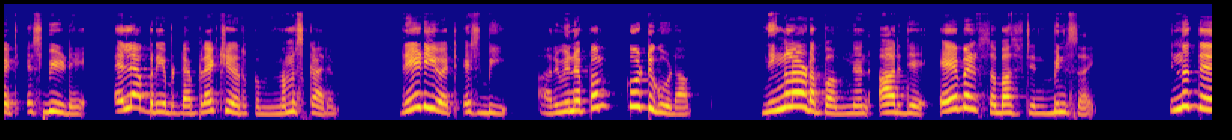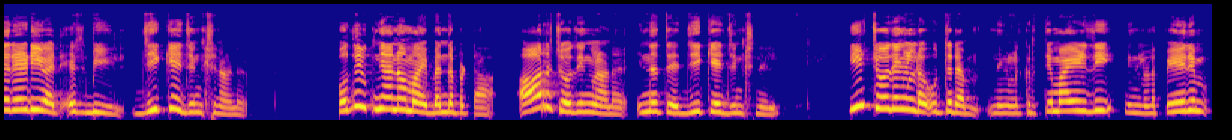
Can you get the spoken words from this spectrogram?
അറ്റ് എസ് ബിയുടെ എല്ലാ പ്രിയപ്പെട്ട പ്രേക്ഷകർക്കും നമസ്കാരം. റേഡിയോ അറ്റ് എസ് ബി അറിവിനൊപ്പം കൂട്ടുകൂടാം. നിങ്ങളോടൊപ്പം ഞാൻ ആർ ജെ ഏബൽ സെബാസ്റ്റ്യൻ ബിൻസായി. ഇന്നത്തെ റേഡിയോ അറ്റ് എസ് ബിയിൽ ജി കെ ജംഗ്ഷനാണ്. പൊതുവിജ്ഞാനവുമായി ബന്ധപ്പെട്ട ആറ് ചോദ്യങ്ങളാണ് ഇന്നത്തെ ജി കെ ജംഗ്ഷനിൽ. ഈ ചോദ്യങ്ങളുടെ ഉത്തരം നിങ്ങൾ കൃത്യമായി എഴുതി നിങ്ങളുടെ പേരും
